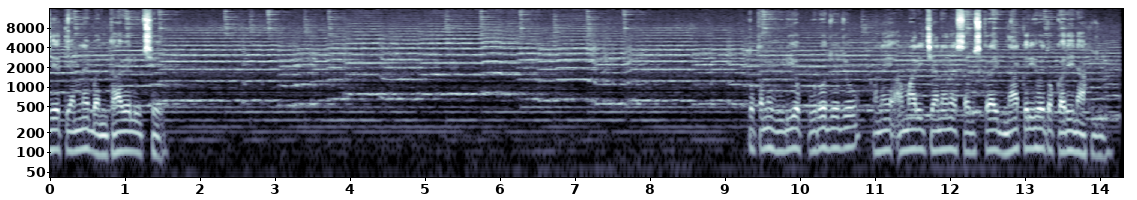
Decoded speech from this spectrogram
જે તેમણે બંધાવેલું છે. તો તમે વીડિયો પૂરો જોજો અને અમારી ચેનલને સબસ્ક્રાઈબ ના કરી હોય તો કરી નાખજો.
